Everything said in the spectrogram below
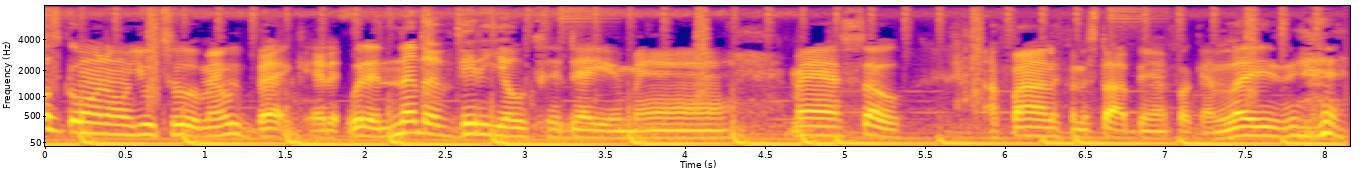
What's going on YouTube, man? We back at it with another video today, man. Man, so I finally finna stop being fucking lazy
